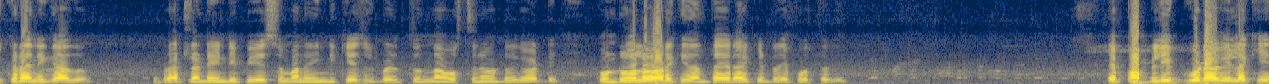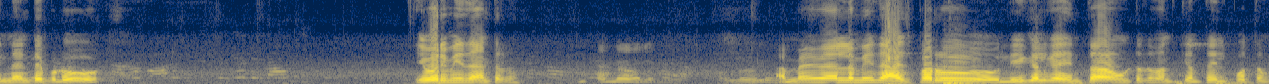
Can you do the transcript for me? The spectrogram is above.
ఇక్కడని కాదు. ఇప్పుడు అట్లాంటి ఎన్డీపీఎస్ మనం ఇన్ని కేసులు పెడుతున్నా వస్తూనే ఉంటుంది కాబట్టి కొన్ని రోజుల వరకు ఇదంతా ఎరాకిటర్ అయిపోతుంది. అంటే పబ్లిక్ కూడా వీళ్ళకి ఏంటంటే ఇప్పుడు ఎవరి మీద అంటారు? అమ్మే వాళ్ళ మీద. యాజ్ పర్ లీగల్గా ఎంత ఉంటుందో మనకి ఎంత వెళ్ళిపోతాం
